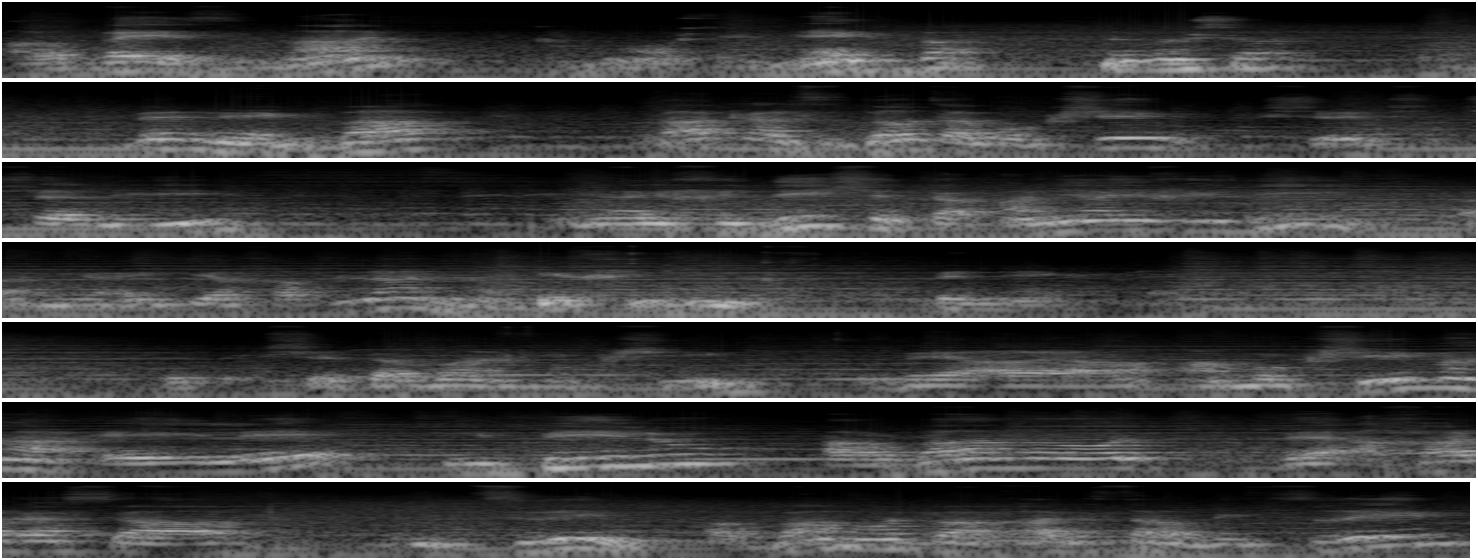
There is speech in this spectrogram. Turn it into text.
הרבה זמן, כמו שנגבה למשל. בנגבה, רק על שדות המוקשים ש- שלי, אני היחידי, שת... אני היחידי, אני הייתי החבלן היחידי בנגבה. שטמן מוקשים, והמוקשים האלה הפילו 411 מצרים. 411 מצרים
